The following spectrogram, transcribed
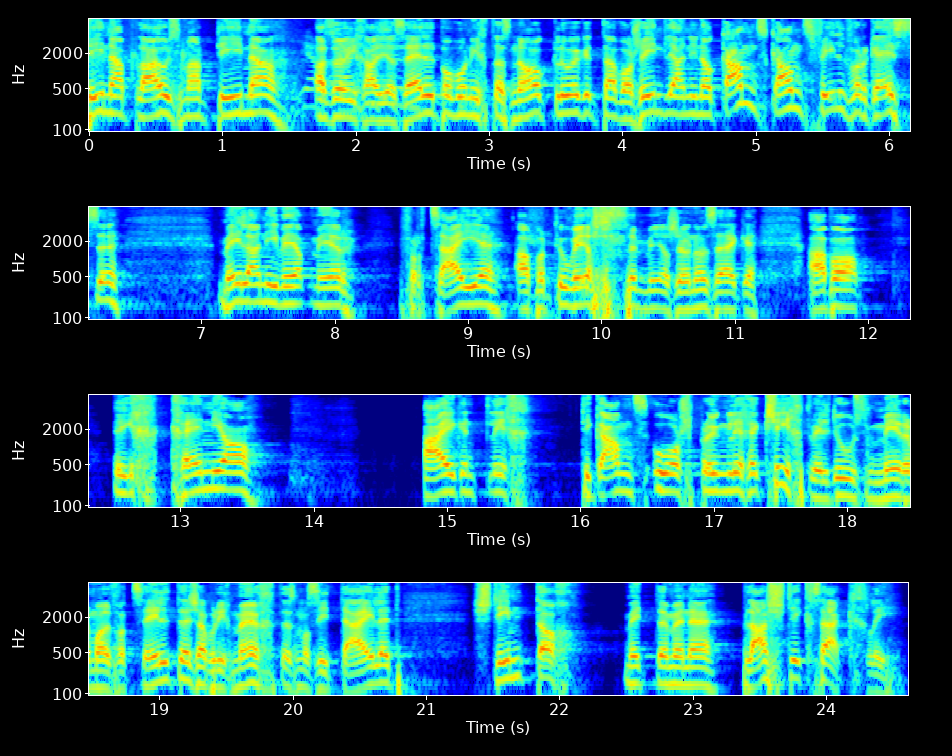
Dein Applaus, Martina. Also ich habe ja selber, als ich das nachgeschaut habe, wahrscheinlich habe ich noch ganz, ganz viel vergessen. Melanie wird mir verzeihen, aber du wirst es mir schon noch sagen. Aber ich kenne ja eigentlich die ganz ursprüngliche Geschichte, weil du es mir einmal erzählt hast, aber ich möchte, dass wir sie teilen. Stimmt doch mit einem Plastiksäckchen.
